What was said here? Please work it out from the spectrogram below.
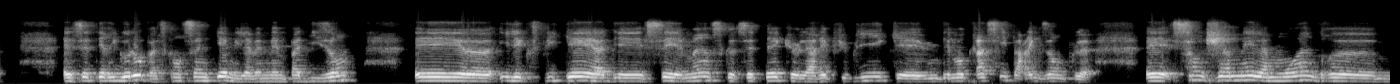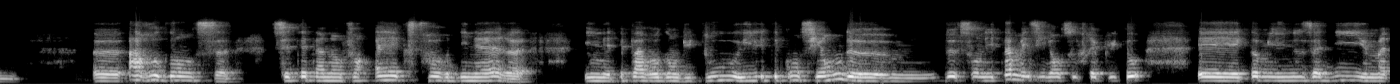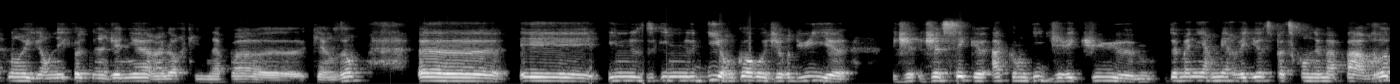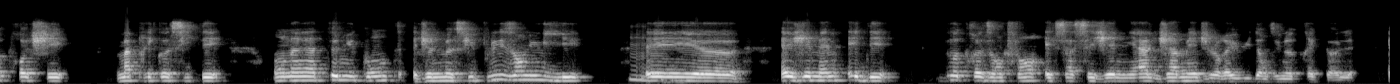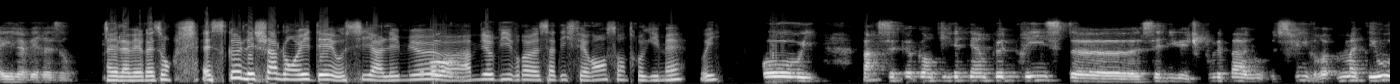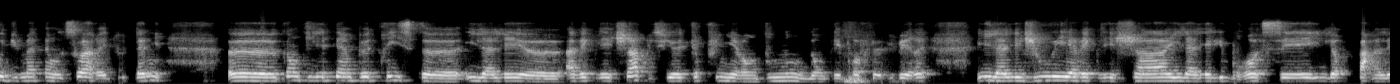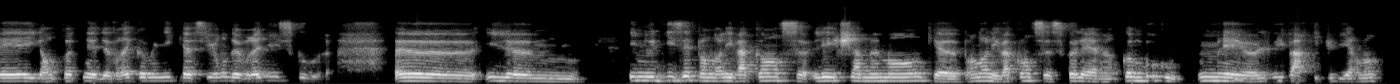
Et c'était rigolo parce qu'en cinquième, il avait même pas dix ans. Et euh, il expliquait à des CM1 ce que c'était que la République et une démocratie, par exemple, et sans jamais la moindre euh, euh, arrogance. C'était un enfant extraordinaire. Il n'était pas arrogant du tout. Il était conscient de, de son état, mais il en souffrait plutôt. Et comme il nous a dit, maintenant il est en école d'ingénieur alors qu'il n'a pas 15 ans. Euh, et il nous, il nous, dit encore aujourd'hui, euh, je, je, sais qu'à Candide, j'ai vécu euh, de manière merveilleuse parce qu'on ne m'a pas reproché ma précocité. On en a tenu compte, je ne me suis plus ennuyée mmh. et, et j'ai même aidé d'autres enfants et ça c'est génial. Jamais je l'aurais eu dans une autre école. Et il avait raison. Elle avait raison. Est-ce que les chats l'ont aidé aussi à aller mieux, oh. à mieux vivre sa différence, entre guillemets? Oui. Oh oui. parce que quand il était un peu triste, euh, c'est je pouvais pas suivre Mathéo du matin au soir et toute la nuit. Euh, quand il était un peu triste, euh, il allait euh, avec les chats, puisqu'il avait toujours fini avant tout le monde, donc les profs le libéraient. Il allait jouer avec les chats, il allait les brosser, il leur parlait, il entretenait de vraies communications, de vrais discours. il, nous disait pendant les vacances, les chats me manquent, pendant les vacances scolaires, hein, comme beaucoup, mais lui particulièrement.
